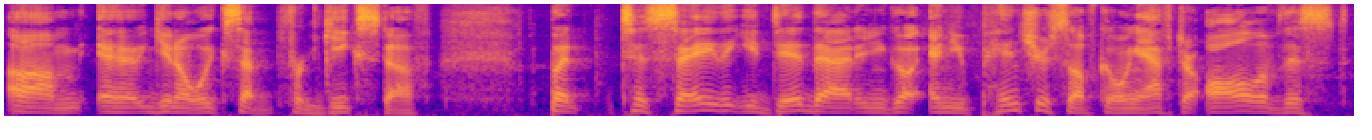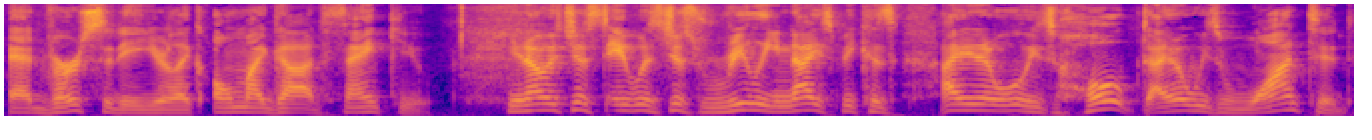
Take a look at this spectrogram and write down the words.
um, uh, you know, except for geek stuff. But to say that you did that and you go and you pinch yourself going after all of this adversity, you're like, oh my God, thank you. You know, it's just, it was just really nice because I had always hoped, I always wanted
